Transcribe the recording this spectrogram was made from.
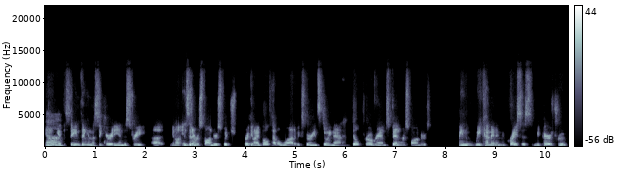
You know, yeah. we have the same thing in the security industry. Uh, you know, incident responders, which Rick and I both have a lot of experience doing that, and built programs, been responders. I mean, we come in in a crisis and we parachute,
